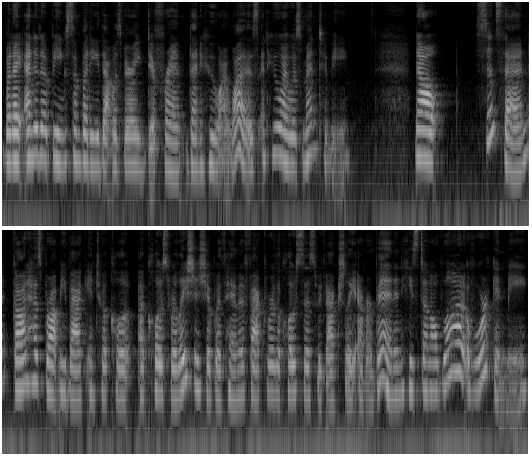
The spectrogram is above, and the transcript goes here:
But I ended up being somebody that was very different than who I was and who I was meant to be. Now, since then, God has brought me back into a, clo- a close relationship with Him. In fact, we're the closest we've actually ever been, and He's done a lot of work in me.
